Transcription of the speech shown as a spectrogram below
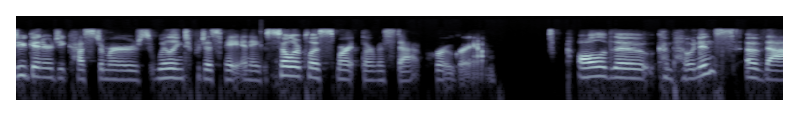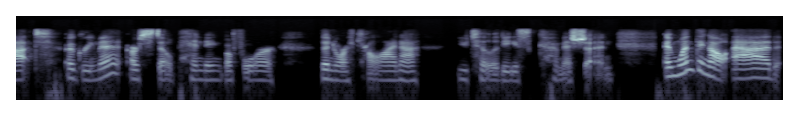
Duke Energy customers willing to participate in a Solar Plus Smart Thermostat program all of the components of that agreement are still pending before the North Carolina Utilities Commission. And one thing I'll add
